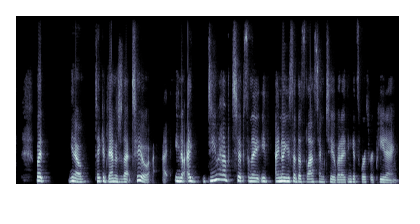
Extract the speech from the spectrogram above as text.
but you know, take advantage of that too. I, you know, I do you have tips? And I I know you said this last time too, but I think it's worth repeating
